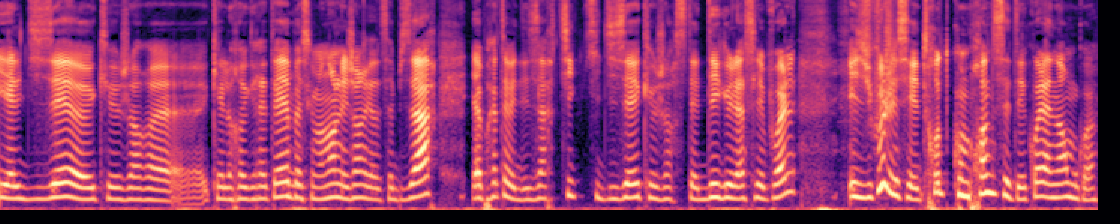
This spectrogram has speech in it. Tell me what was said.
Et elle disait euh, que genre euh, qu'elle regrettait Mm. parce que maintenant les gens regardaient ça bizarre. Et après t'avais des articles qui disaient que genre c'était dégueulasse les poils. Et du coup j'essayais trop de comprendre c'était quoi la norme quoi.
